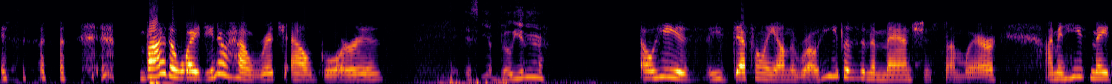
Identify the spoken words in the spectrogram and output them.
By the way, do you know how rich Al Gore is? is he a billionaire? Oh, he is. He's definitely on the road. He lives in a mansion somewhere. I mean, he's made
